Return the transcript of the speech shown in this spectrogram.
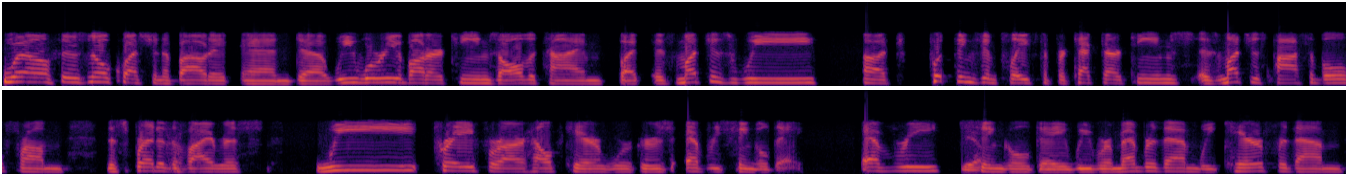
Well, there's no question about it, and uh, we worry about our teams all the time. But as much as we uh, put things in place to protect our teams as much as possible from the spread of the virus, we pray for our healthcare workers every single day. Every yeah. single day, we remember them, we care for them,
